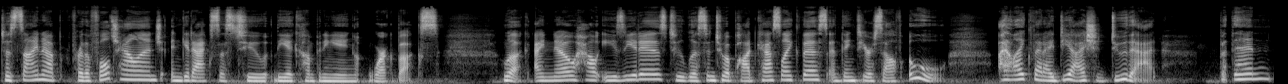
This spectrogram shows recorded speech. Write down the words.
to sign up for the full challenge and get access to the accompanying workbooks. Look, I know how easy it is to listen to a podcast like this and think to yourself, "Ooh, I like that idea. I should do that." But then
